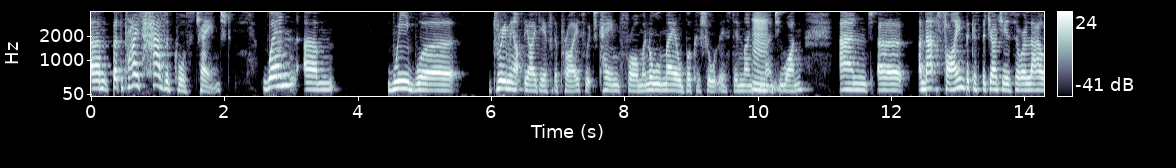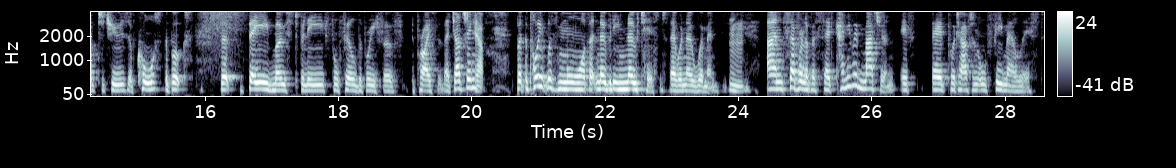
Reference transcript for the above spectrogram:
um, but the prize has, of course, changed when um, we were dreaming up the idea for the prize, which came from an all male Booker shortlist in 1991. Mm. And, uh, and that's fine because the judges are allowed to choose, of course, the books that they most believe fulfill the brief of the prize that they're judging. Yep. But the point was more that nobody noticed there were no women. Mm. And several of us said, Can you imagine if they had put out an all female list?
